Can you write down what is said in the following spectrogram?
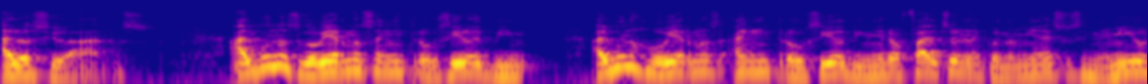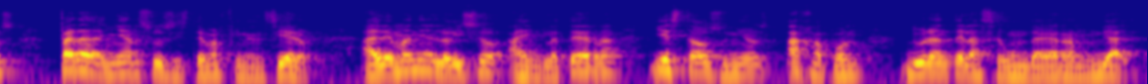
a los ciudadanos. Algunos gobiernos han introducido, algunos gobiernos han introducido dinero falso en la economía de sus enemigos para dañar su sistema financiero. Alemania lo hizo a Inglaterra y Estados Unidos a Japón durante la Segunda Guerra Mundial.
